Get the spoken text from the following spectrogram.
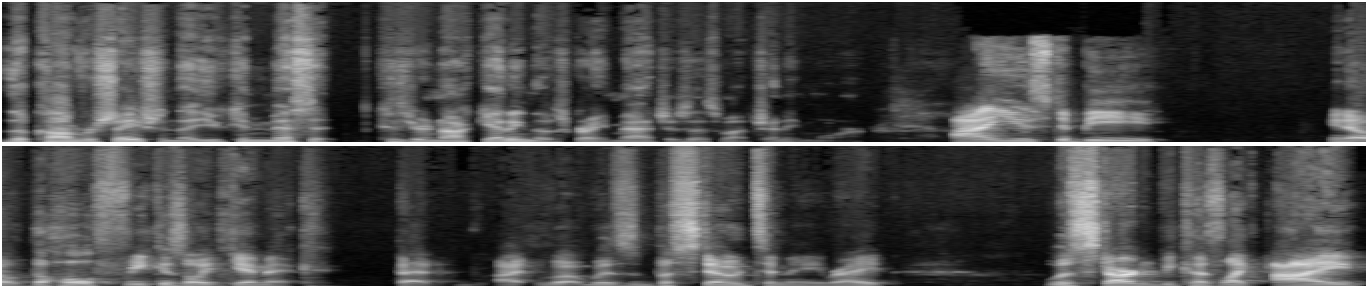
the conversation that you can miss it because you're not getting those great matches as much anymore. I used to be, you know, the whole Freakazoid gimmick that I what was bestowed to me, right, was started because like I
